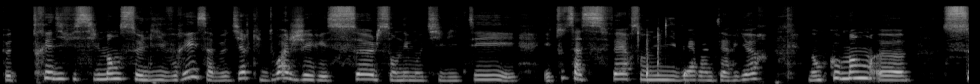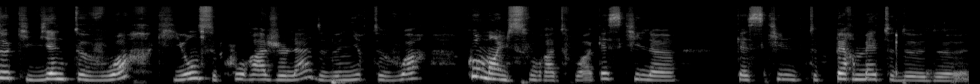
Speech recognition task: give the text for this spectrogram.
peut très difficilement se livrer, ça veut dire qu'il doit gérer seul son émotivité et, toute sa sphère, son univers intérieur. Donc comment euh, ceux qui viennent te voir, qui ont ce courage-là de venir te voir, comment ils s'ouvrent à toi? Qu'est-ce qu'ils euh, qu'est-ce qu'ils te permettent de, de,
